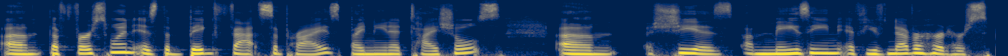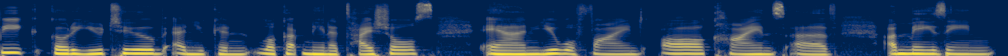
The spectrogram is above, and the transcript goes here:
Um, the first one is The Big Fat Surprise by Nina Teicholz. Um, she is amazing. If you've never heard her speak, go to YouTube and you can look up Nina Teicholz and you will find all kinds of amazing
